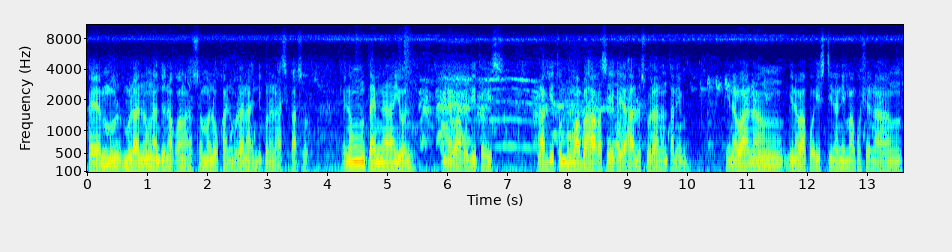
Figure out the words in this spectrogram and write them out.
Kaya mu- mula nung nandun ako ang- sa Manukan, wala na, hindi ko na naasikaso. Eh, nung time na yon ginawa ko dito is, lagi itong bumabaha kasi, kaya halos wala ng tanim. Ginawa, ng, ginawa ko is, tinaniman ko siya ng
